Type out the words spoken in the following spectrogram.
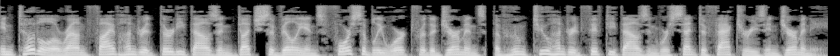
In total around 530,000 Dutch civilians forcibly worked for the Germans, of whom 250,000 were sent to factories in Germany.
